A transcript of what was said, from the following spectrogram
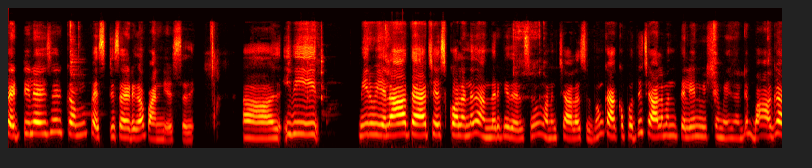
ఫెర్టిలైజర్ కమ్ పెస్టిసైడ్గా పనిచేస్తుంది ఇది మీరు ఎలా తయారు చేసుకోవాలన్నది అందరికీ తెలుసు మనకు చాలా సులభం. కాకపోతే చాలా మంది తెలియని విషయం ఏంటంటే బాగా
